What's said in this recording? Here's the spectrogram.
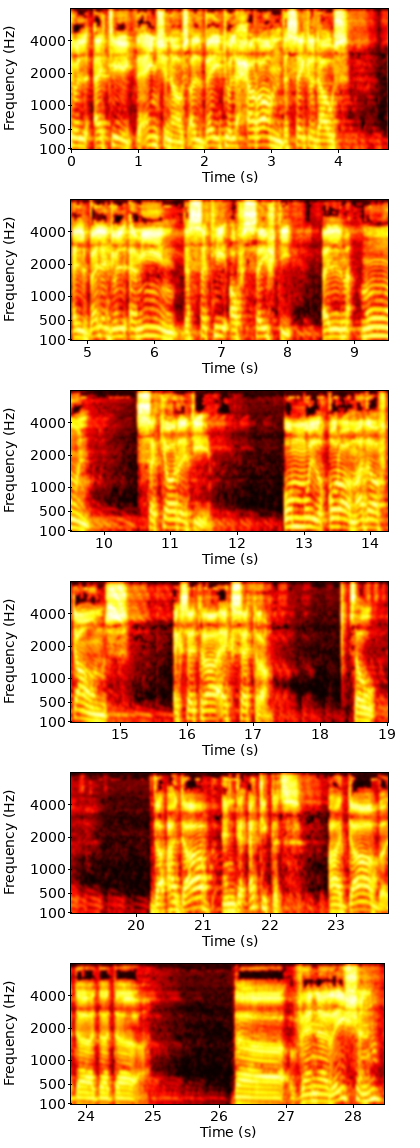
Al-Baytul Atiq, the ancient house. Al-Baytul Haram, the sacred house. Al-Baladul Amin, the city of safety. Al-Ma'moon, security. Ummul Qura, mother of towns, etc., etc. So, the adab and the etiquettes, adab, the, the, the, the veneration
